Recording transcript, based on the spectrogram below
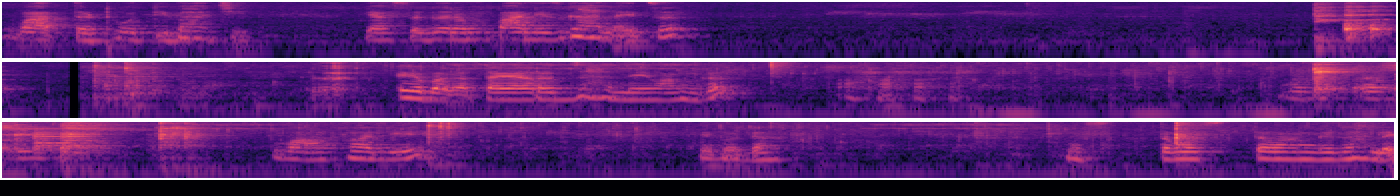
वातट होती भाजी. हे असं गरम पाणीच घालायचं. हे बघा तयारच झाले वांग. मस्त अशी वाफ आली. हे बघा मस्त मस्त वांग झाले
